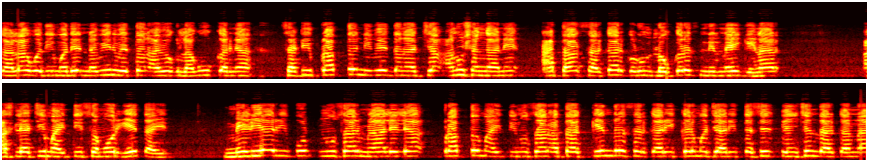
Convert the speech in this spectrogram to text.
कालावधीमध्ये नवीन वेतन आयोग लागू करण्यासाठी प्राप्त निवेदनाच्या अनुषंगाने आता सरकारकडून लवकरच निर्णय घेणार असल्याची माहिती समोर येत आहे. मीडिया रिपोर्टनुसार मिळालेल्या प्राप्त माहितीनुसार आता केंद्र सरकारी कर्मचारी तसेच पेन्शन धारकांना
